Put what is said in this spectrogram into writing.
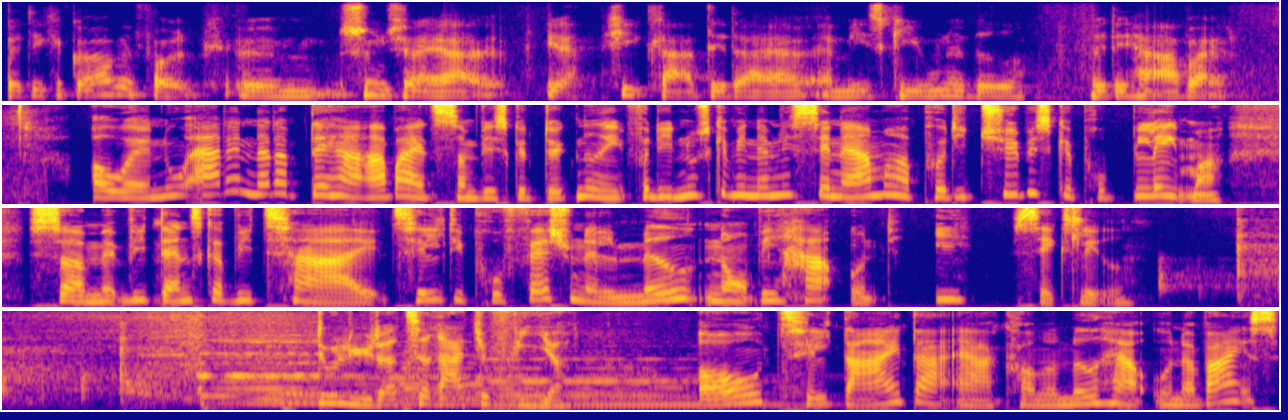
hvad det kan gøre ved folk, øhm, synes jeg er ja, helt klart det, der er, er mest givende ved, ved det her arbejde. Og øh, nu er det netop det her arbejde, som vi skal dykke ned i, fordi nu skal vi nemlig se nærmere på de typiske problemer, som vi danskere vi tager til de professionelle med, når vi har ondt i sexlivet. Du lytter til Radio 4 og til dig, der er kommet med her undervejs.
